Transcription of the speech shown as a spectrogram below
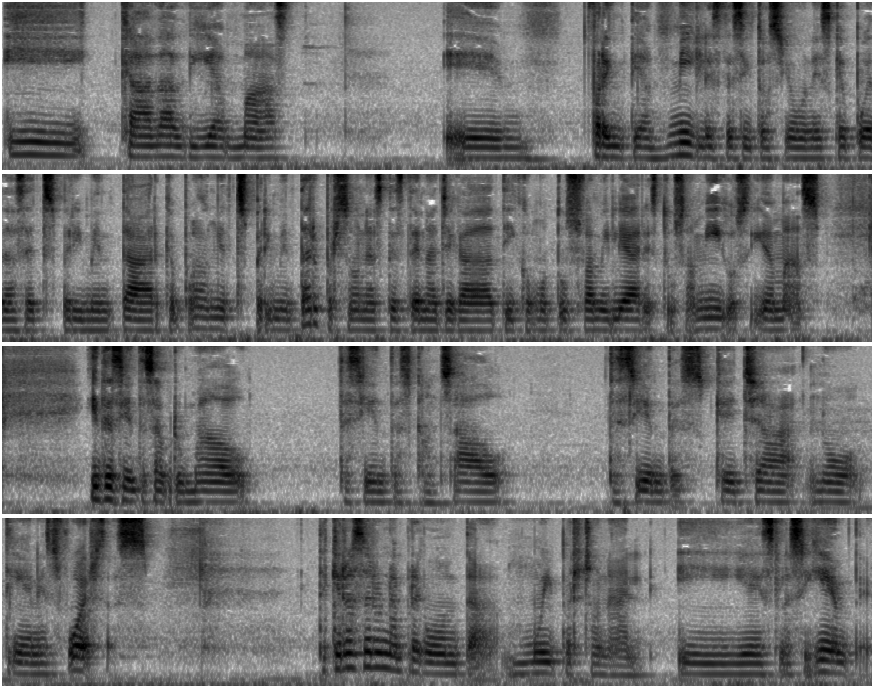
Y cada día más, em, frente a miles de situaciones que puedas experimentar, que puedan experimentar personas que estén allegadas a ti, como tus familiares, tus amigos y demás, y te sientes abrumado, te sientes cansado, te sientes que ya no tienes fuerzas. Te quiero hacer una pregunta muy personal y es la siguiente.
